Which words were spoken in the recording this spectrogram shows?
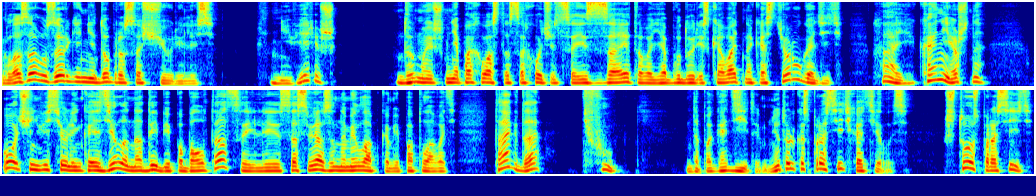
Глаза у Зерги недобро сощурились. «Не веришь? Думаешь, мне похвастаться хочется, из-за этого я буду рисковать на костер угодить? Ай, конечно. Очень веселенькое дело на дыбе поболтаться или со связанными лапками поплавать. Так, да? Тьфу. Да погоди ты, мне только спросить хотелось. Что спросить?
